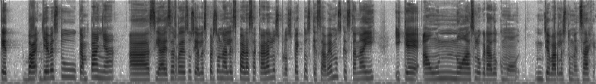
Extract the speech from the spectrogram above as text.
que lleves tu campaña hacia esas redes sociales personales para sacar a los prospectos que sabemos que están ahí y que aún no has logrado como llevarles tu mensaje.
